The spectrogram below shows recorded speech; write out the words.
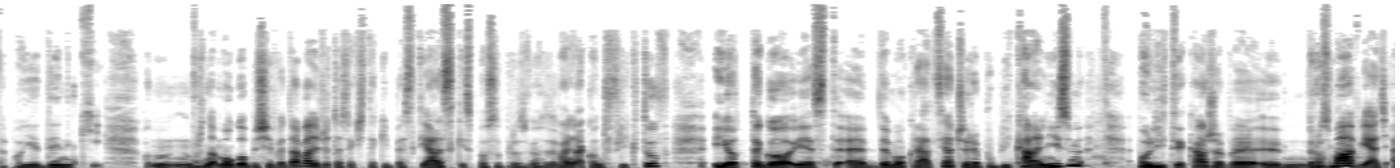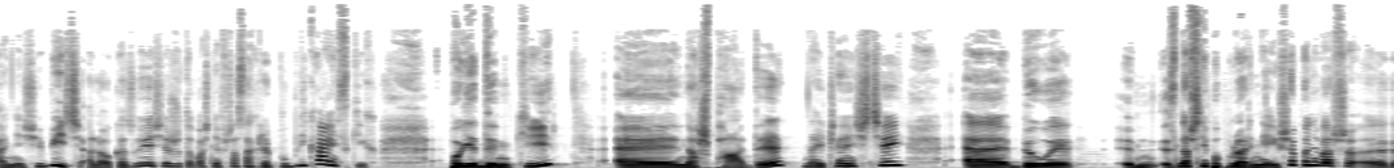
te pojedynki. Można, mogłoby się wydawać, że to jest jakiś taki bestialski sposób rozwiązywania konfliktów i od tego jest e, demokracja czy republikanizm, polityka, żeby rozmawiać, a nie się bić. Ale okazuje się, że to właśnie w czasach republikańskich pojedynki e, na szpady najczęściej e, były znacznie popularniejsze, ponieważ e,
